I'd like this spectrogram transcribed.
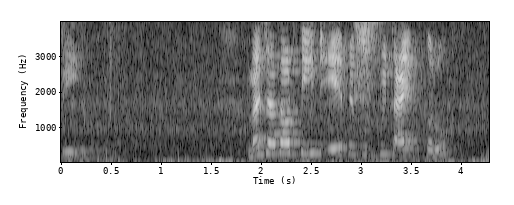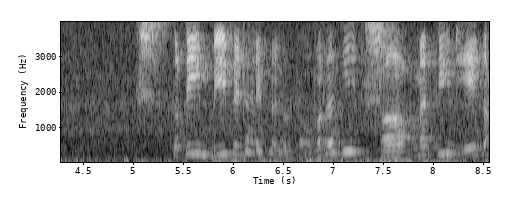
बी हो गया। मैं चाहता हूँ टीम ए पे कुछ भी टाइप करूँ तो टीम बी पे टाइप ना कर पाओ। मतलब कि अ, मैं टीम ए का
